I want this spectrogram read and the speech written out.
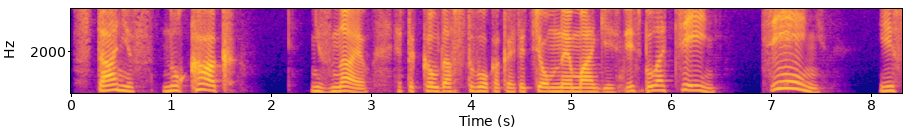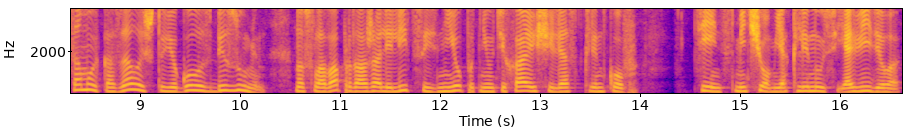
«Станис? Но как?» «Не знаю. Это колдовство, какая-то темная магия. Здесь была тень. Тень!» Ей самой казалось, что ее голос безумен, но слова продолжали литься из нее под неутихающий лязг клинков. «Тень с мечом, я клянусь, я видела.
